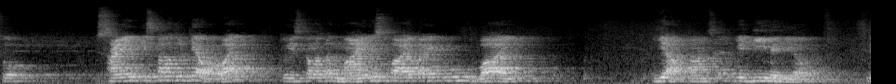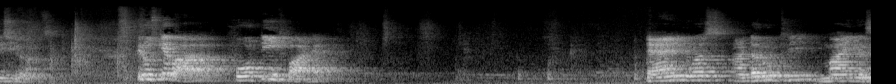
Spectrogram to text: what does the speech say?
सो so, साइन इसका मतलब क्या हुआ? वाई तो इसका मतलब minus pi by two y ये आपका आंसर ये बी में दिया हुआ दिस योर आंसर फिर उसके बाद फोर्टीन पार्ट है। Tan inverse under root three minus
